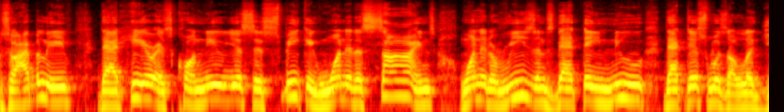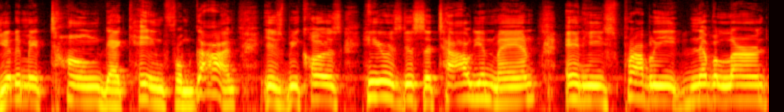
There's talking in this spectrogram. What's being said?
So I believe that here, as Cornelius is speaking, one of the signs, one of the reasons that they knew that this was a legitimate tongue that came from God is because here is this Italian man, and he's probably never learned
